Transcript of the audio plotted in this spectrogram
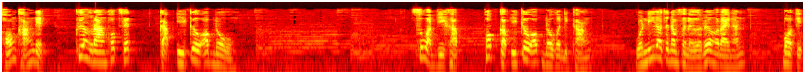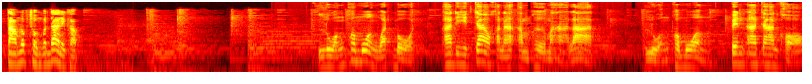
ของขังเด็ด เครื่องรางครบเซตกับ Eagle of No สวัสดีครับ พบกับ Eagle of No กันอีกครั้ง วันนี้เราจะนำเสนอเรื่องอะไรนั้นโปรดติดตามรับชมกันได้เลยครับ หลวงพ่อม่วงวัดโบสถ์อดีตเจ้าคณะอำเภอมหาราช หลวงพ่อม่วงเป็นอาจารย์ของ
